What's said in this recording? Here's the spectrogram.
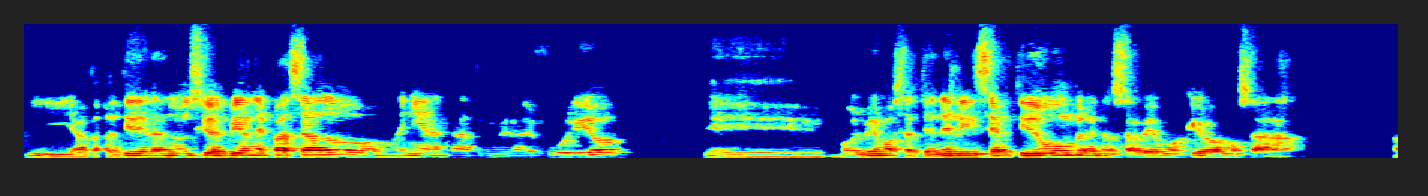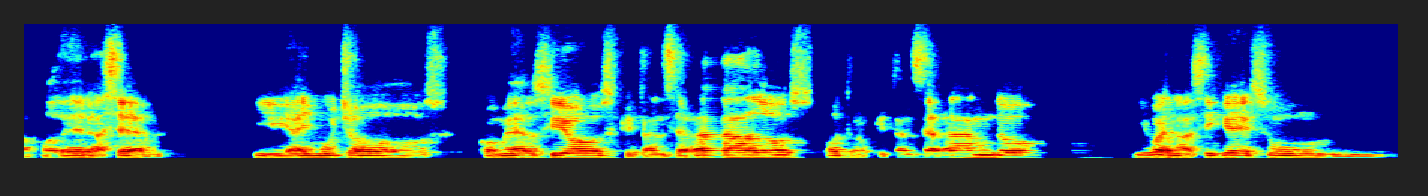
y a partir del anuncio del viernes pasado, mañana, primero de julio, eh, volvemos a tener la incertidumbre, no sabemos qué vamos a, a, poder hacer. Y hay muchos comercios que están cerrados, otros que están cerrando. Y bueno, así que es un,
